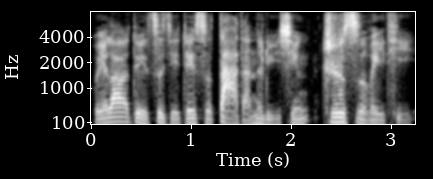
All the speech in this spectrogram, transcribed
维拉对自己这次大胆的旅行只字未提。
